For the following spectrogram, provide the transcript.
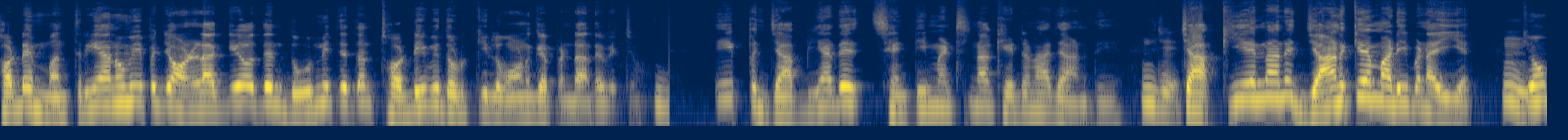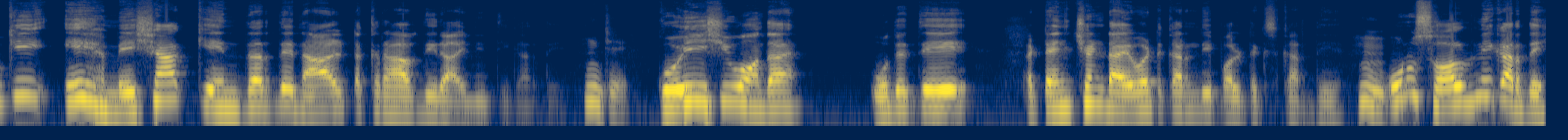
ਤੁਹਾਡੇ ਮੰਤਰੀਆਂ ਨੂੰ ਵੀ ਭਜਾਉਣ ਲੱਗ ਗਏ ਉਹ ਦਿਨ ਦੂਰ ਨਹੀਂ ਜਦੋਂ ਤੁਹਾਡੀ ਵੀ ਦੁੜਕੀ ਲਵਾਉਣਗੇ ਪਿੰਡਾਂ ਦੇ ਵਿੱਚੋਂ। ਇਹ ਪੰਜਾਬੀਆਂ ਦੇ ਸੈਂਟੀਮੈਂਟਸ ਨਾਲ ਖੇਡਣਾ ਜਾਣਦੇ ਜੀ। ਝਾਕੀ ਇਹਨਾਂ ਨੇ ਜਾਣ ਕੇ ਮਾੜੀ ਬਣਾਈ ਹੈ ਹੂੰ। ਕਿਉਂਕਿ ਇਹ ਹਮੇਸ਼ਾ ਕੇਂਦਰ ਦੇ ਨਾਲ ਟਕਰਾਵ ਦੀ ਰਾਜਨੀਤੀ ਕਰਦੇ। ਜੀ। ਕੋਈ ਇਸ਼ੂ ਆਉਂਦਾ ਹੈ, ਉਹਦੇ ਤੇ ਅਟੈਂਸ਼ਨ ਡਾਇਵਰਟ ਕਰਨ ਦੀ ਪੋਲਿਟਿਕਸ ਕਰਦੇ ਹੂੰ। ਉਹਨੂੰ ਸੋਲਵ ਨਹੀਂ ਕਰਦੇ।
